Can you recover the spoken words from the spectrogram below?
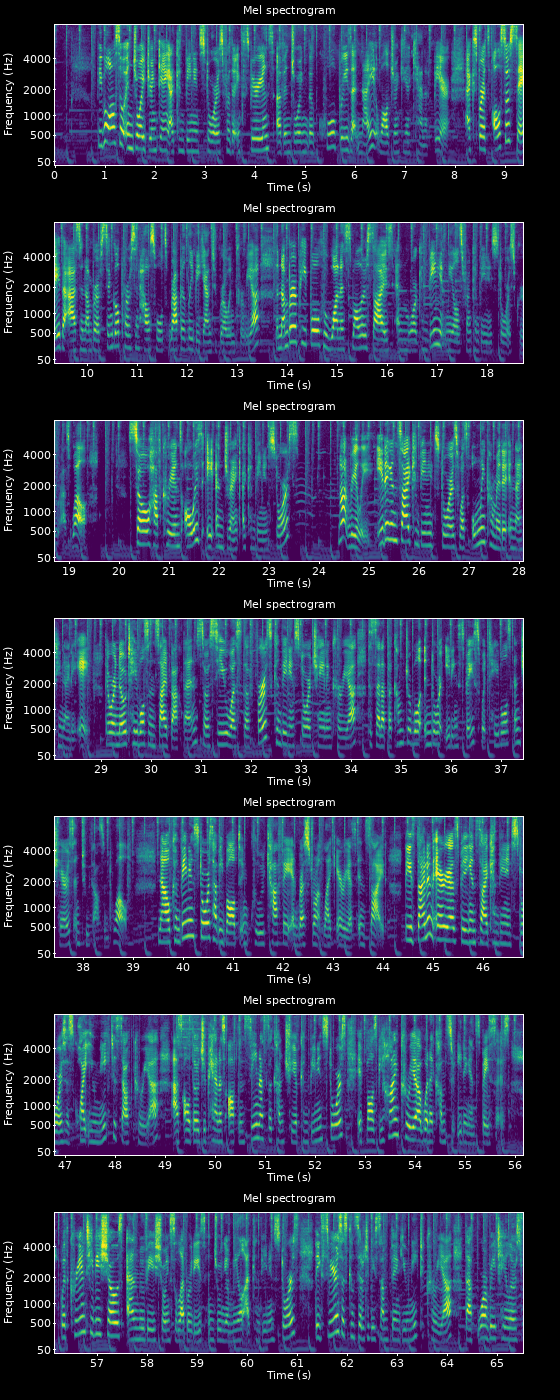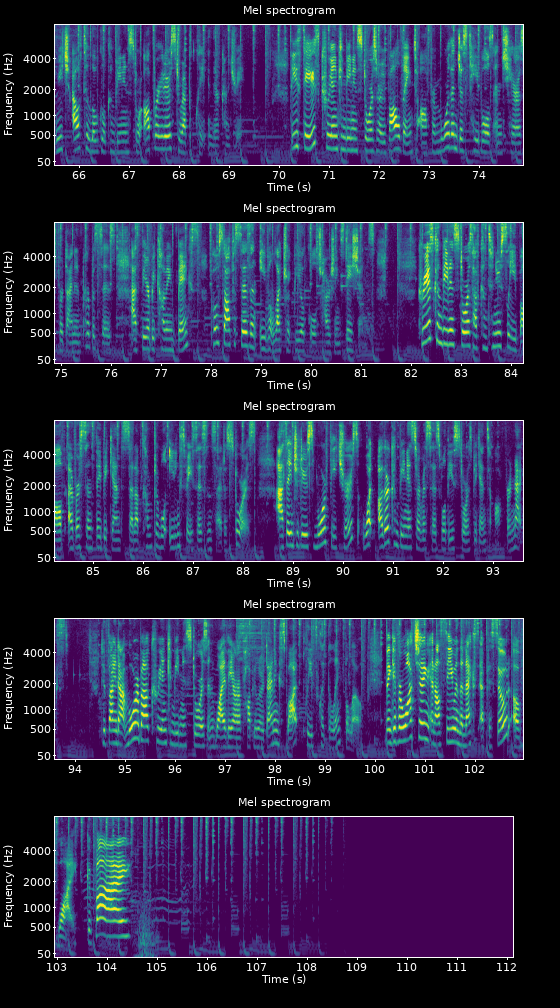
People also enjoy drinking at convenience stores for the experience of enjoying the cool breeze at night while drinking a can of beer. Experts also say that as the number of single person households rapidly began to grow in Korea, the number of people who wanted smaller sized and more convenient meals from convenience stores grew as well. So, have Koreans always ate and drank at convenience stores? Not really. Eating inside convenience stores was only permitted in 1998. There were no tables inside back then, so CU was the first convenience store chain in Korea to set up a comfortable indoor eating space with tables and chairs in 2012. Now, convenience stores have evolved to include cafe and restaurant-like areas inside. These dine-in areas being inside convenience stores is quite unique to South Korea, as although Japan is often seen as the country of convenience stores, it falls behind Korea when when it comes to eating in spaces. With Korean TV shows and movies showing celebrities enjoying a meal at convenience stores, the experience is considered to be something unique to Korea that foreign retailers reach out to local convenience store operators to replicate in their country. These days, Korean convenience stores are evolving to offer more than just tables and chairs for dine-in purposes, as they are becoming banks, post offices, and even electric vehicle charging stations. Korea's convenience stores have continuously evolved ever since they began to set up comfortable eating spaces inside the stores. As they introduce more features, what other convenience services will these stores begin to offer next? To find out more about Korean convenience stores and why they are a popular dining spot, please click the link below. Thank you for watching, and I'll see you in the next episode of Why. Goodbye!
